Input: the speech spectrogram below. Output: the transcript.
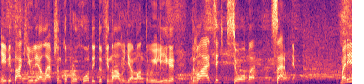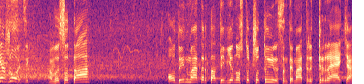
І відтак Юлія Левченко проходить до фіналу діамантової ліги 27 серпня. Марія Жодзік. Висота 1 метр та 94 сантиметри. Третя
